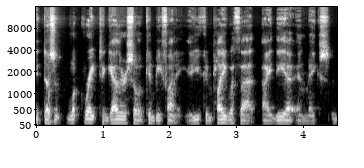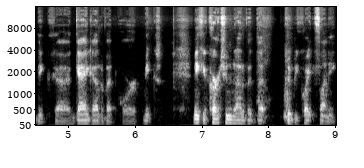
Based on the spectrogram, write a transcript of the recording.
it doesn't look right together, so it can be funny. You can play with that idea and makes make a gag out of it, or makes make a cartoon out of it that could be quite funny.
